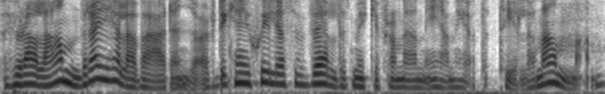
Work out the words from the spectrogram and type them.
hur alla andra i hela världen gör. För det kan ju skilja sig väldigt mycket från en enhet till en annan.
